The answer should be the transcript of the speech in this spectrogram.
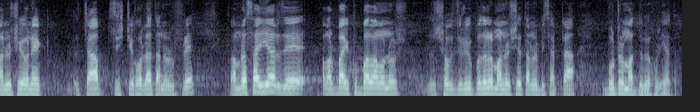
মানুষে অনেক চাপ সৃষ্টি করা তানোর উপরে। তো আমরা চাই আর যে আমার ভাই খুব ভালো মানুষ, সব জুড়ি উপজেলার মানুষে তানোর বিচারটা ভোটের মাধ্যমে করিয়া দেয়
